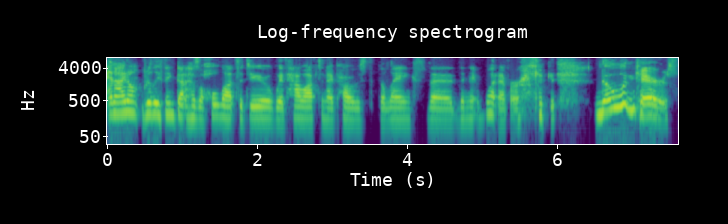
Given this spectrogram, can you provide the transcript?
and I don't really think that has a whole lot to do with how often I post, the length, the the name, whatever. like no one cares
